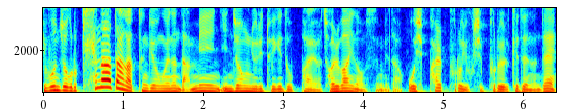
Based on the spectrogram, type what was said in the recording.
기본적으로 캐나다 같은 경우에는 난민 인정률이 되게 높아요. 절반이 넘습니다. 58% 60% 이렇게 되는데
